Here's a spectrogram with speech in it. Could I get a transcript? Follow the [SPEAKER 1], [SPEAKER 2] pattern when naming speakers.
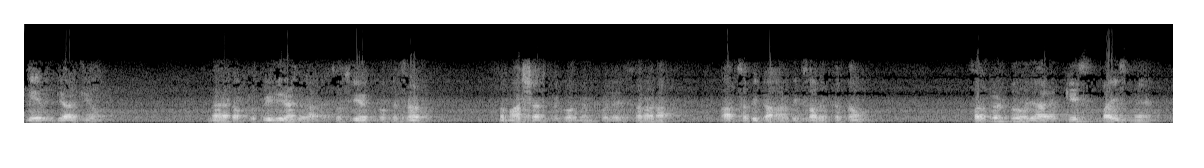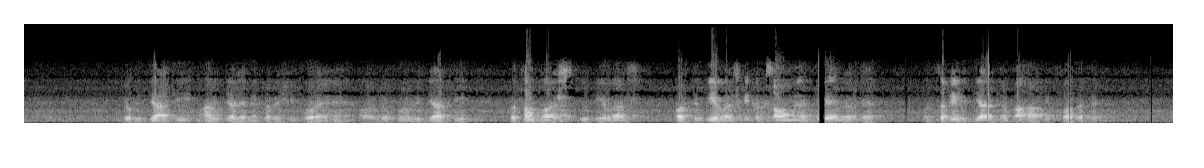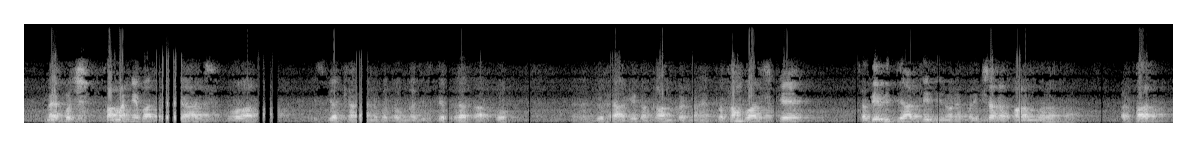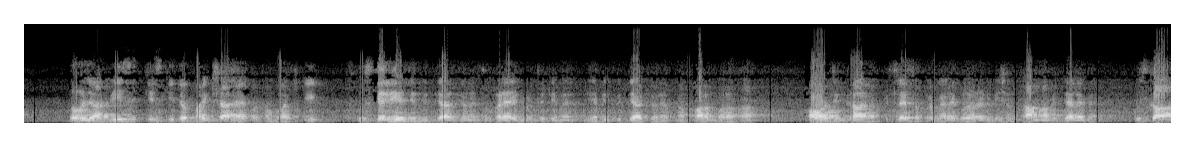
[SPEAKER 1] प्रिय विद्यार्थियों, मैं doctor P D Rajora associate professor, समाजशास्त्र, गवर्नमेंट कॉलेज सराड़ा आप सभी का हार्दिक स्वागत करता हूँ। सत्र 2021-22 में जो विद्यार्थी महाविद्यालय में प्रवेशित हो रहे हैं और जो पूर्व विद्यार्थी प्रथम वर्ष, द्वितीय वर्ष और तृतीय वर्ष की कक्षाओं में अध्ययनरत है, उन सभी विद्यार्थियों का हार्दिक स्वागत है। मैं कुछ सामान्य बातें आज को आप इस व्याख्यान में बताऊँगा, जिसके तहत आपको जो है आगे का काम करना है। प्रथम वर्ष के सभी विद्यार्थी जिन्होंने परीक्षा का फॉर्म भरा था, अर्थात 2020-21 की जो परीक्षा है प्रथम वर्ष की, उसके लिए जिन विद्यार्थियों ने सुखड़िया यूनिवर्सिटी में नियमित विद्यार्थियों ने अपना फॉर्म भरा था, और जिनका पिछले सत्र में रेगुलर एडमिशन था महाविद्यालय में, उसका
